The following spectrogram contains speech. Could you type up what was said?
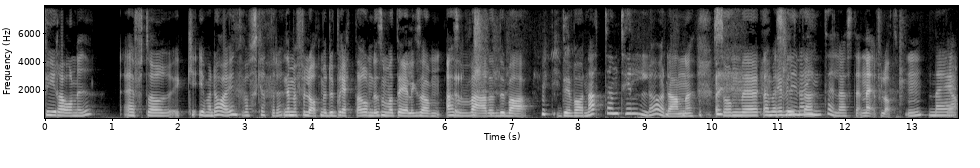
fyra år nu. Efter, ja men det har jag ju inte, varför skrattar du? Nej men förlåt men du berättar om det som att det är liksom, alltså världen, du bara Det var natten till lördagen som eh, Nej, Evelina inte läste. Nej förlåt. Mm. Nej ja.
